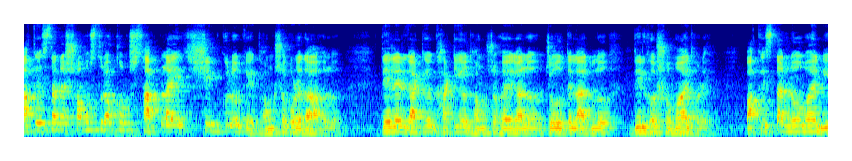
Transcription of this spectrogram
পাকিস্তানের সমস্ত রকম সাপ্লাই শিপগুলোকে ধ্বংস করে দেওয়া হলো। তেলের ঘাটিও ঘাটিও ধ্বংস হয়ে গেল, জ্বলতে লাগল দীর্ঘ সময় ধরে। পাকিস্তান নৌবাহিনী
